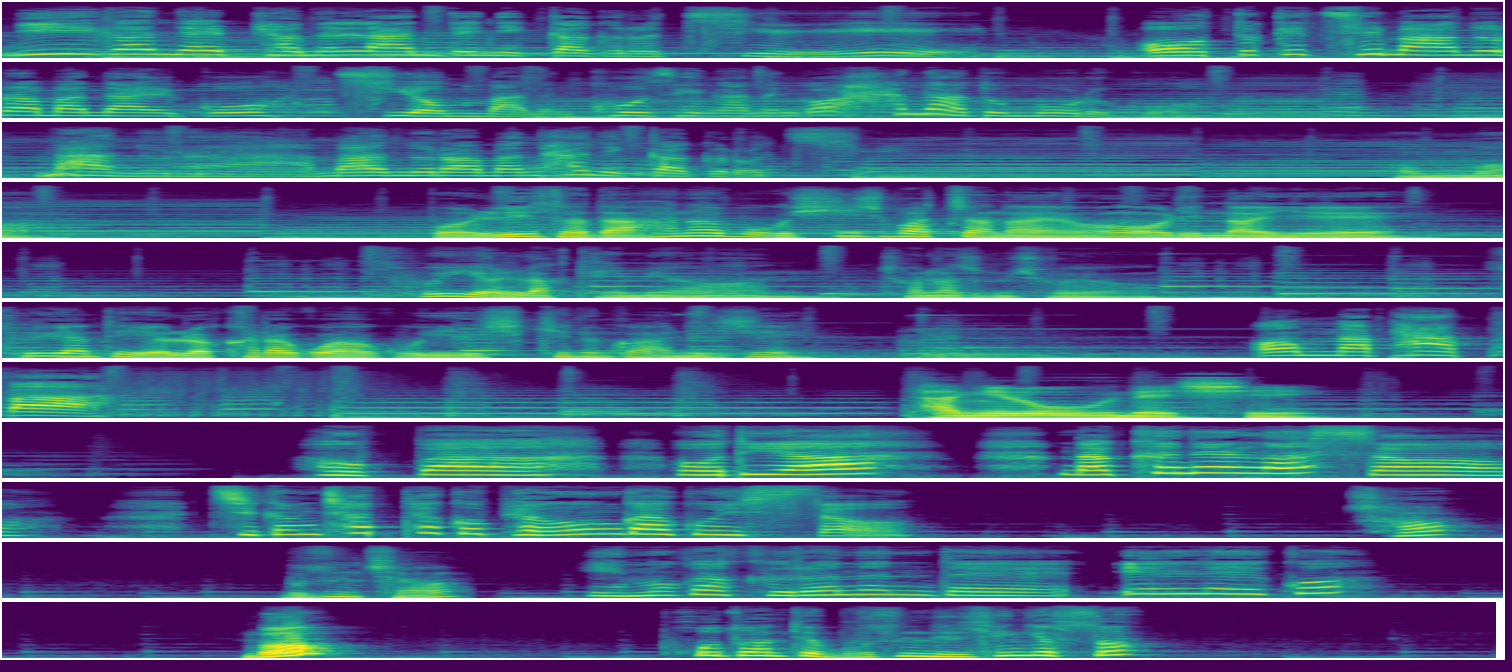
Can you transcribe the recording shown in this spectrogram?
네가 내 편을 안 대니까 그렇지. 어떻게 지 마누라만 알고 지 엄마는 고생하는 거 하나도 모르고 마누라 마누라만 하니까 그렇지. 엄마, 멀리서 나 하나 보고 시집 왔잖아요. 어린 나이에. 소희 연락되면 전화 좀 줘요. 소희한테 연락하라고 하고 일 시키는 거 아니지? 엄마 바빠. 당일 오후 4시 오빠, 어디야? 나 큰일 났어. 지금 차 타고 병원 가고 있어. 차? 무슨 차? 이모가 그러는데 119? 뭐? 포도한테 무슨 일 생겼어?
